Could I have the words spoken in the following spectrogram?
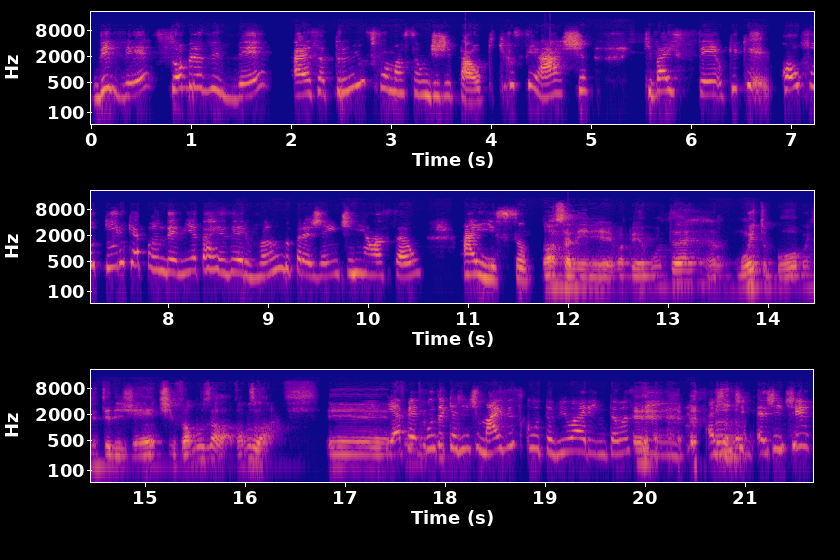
viver, sobreviver a essa transformação digital. O que, que você acha que vai ser, o que, que qual o futuro que a pandemia está reservando para a gente em relação a isso? Nossa, Aline, uma pergunta muito boa, muito inteligente. Vamos lá, vamos lá. É... E é a pergunta que a gente mais escuta, viu, Ari? Então, assim, é. a, gente, a, gente,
